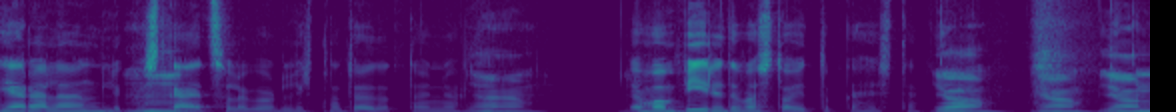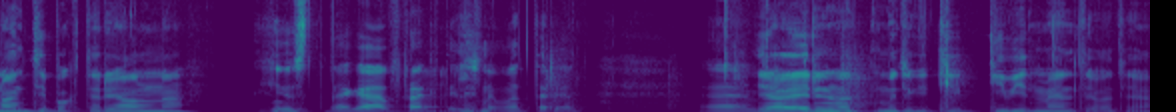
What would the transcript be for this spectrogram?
järeleandlikkus mm -hmm. ka, et sellega on lihtne töötada, on ju. ja, ja. ja vampiiride vastu aitab ka hästi. ja, ja, ja on antibakteriaalne. just, väga praktiline materjal. ja erinevad muidugi kivid meeldivad ja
